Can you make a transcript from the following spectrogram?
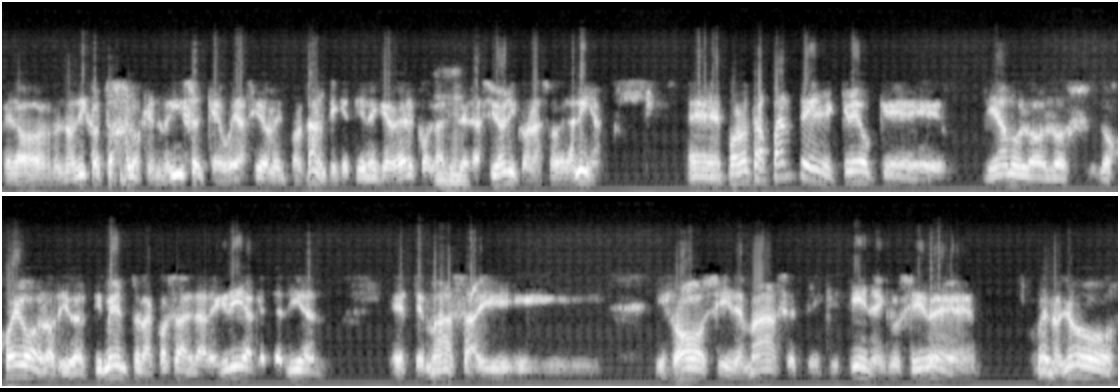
pero no dijo todo lo que no hizo y que hubiera sido lo importante, y que tiene que ver con la liberación y con la soberanía. Eh, por otra parte, creo que, digamos, los, los, los juegos, los divertimentos, la cosa de la alegría que tenían este Massa y, y, Rossi y demás, este, Cristina inclusive, bueno, yo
